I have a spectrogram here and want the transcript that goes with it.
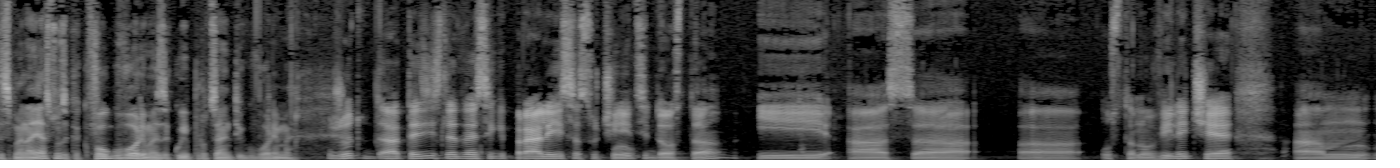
да сме наясно за какво говориме, за кои проценти говориме. Жуто, да, тези изследвания са ги правили и с ученици доста и а, са а, установили, че ам,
